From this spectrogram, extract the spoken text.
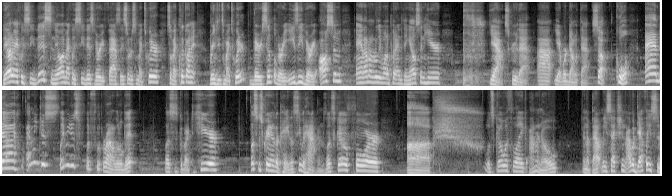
they automatically see this and they automatically see this very fast. They sort of see my Twitter. So if I click on it, it brings me to my Twitter. Very simple, very easy, very awesome. And I don't really want to put anything else in here. Yeah, screw that. Uh, yeah, we're done with that. So, cool. And uh, let me just let me just flip, flip around a little bit. Let's just go back to here. Let's just create another page. Let's see what happens. Let's go for uh, let's go with like I don't know, an about me section. I would definitely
